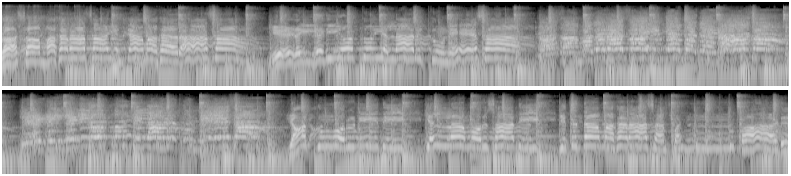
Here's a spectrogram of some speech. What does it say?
ராசா மகராசா எங்க மகராசா? ஏழை எளியோர்க்கும் எல்லாருக்கும் நேசா. ராசா மகராசா எங்க மகராசா? ஏழை எளியோர்க்கும் எல்லாருக்கும் நேசா. யாருக்கும் ஒரு நீதி எல்லாம் ஒரு சாதி. இதுதான் மகராச பண்பாடு.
